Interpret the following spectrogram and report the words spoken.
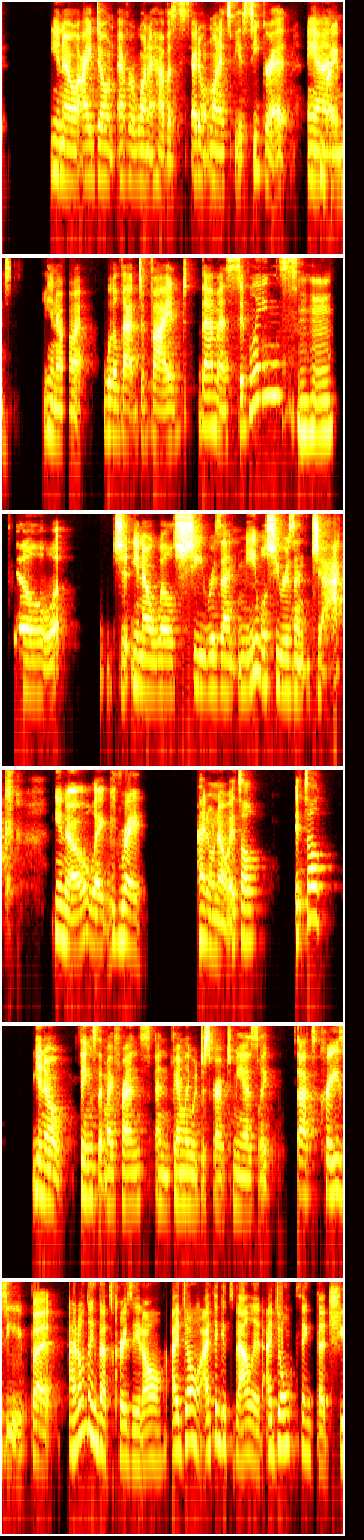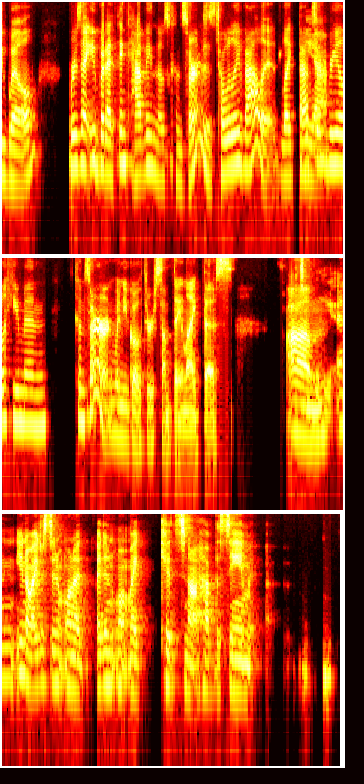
you know, I don't ever want to have a, I don't want it to be a secret. And, you know, will that divide them as siblings? Mm-hmm. Will, you know, will she resent me? Will she resent Jack? You know, like, Right. I don't know. It's all, it's all, you know, things that my friends and family would describe to me as like, that's crazy. But I don't think that's crazy at all. I don't. I think it's valid. I don't think that she will resent you, but I think having those concerns is totally valid. Like that's Yeah. a real human concern when you go through something like this. Um totally. And, you know, I just didn't want to, I didn't want my kids to not have the same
